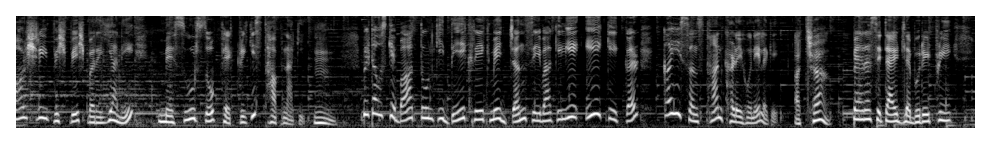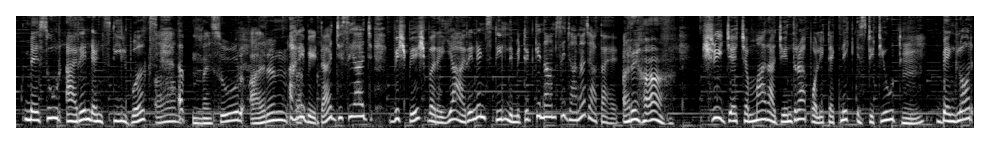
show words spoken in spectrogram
और श्री विश्वेश्वरैया ने मैसूर सोप फैक्ट्री की स्थापना की। बेटा उसके बाद तो उनकी देख रेख में जन सेवा के लिए एक एक कर कई संस्थान खड़े होने लगे। अच्छा। पैरासिटाइड laboratory Mysore iron and steel works Mysore iron अरे बेटा जिसे आज Visvesvaraya iron and steel limited के नाम से जाना जाता है। अरे हाँ। Shri Jayachamarajendra polytechnic institute Bangalore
